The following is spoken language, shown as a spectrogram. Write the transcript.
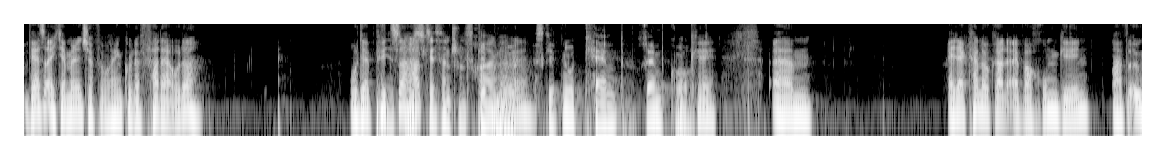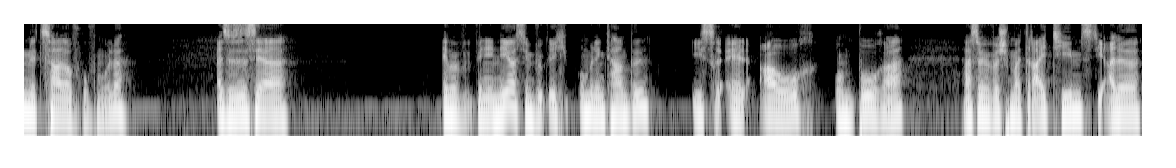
wer ist eigentlich der Manager von Remco? Der Vater, oder? Oder Pizza wollte hat. ich gestern schon Es gibt, fragen. nur, oder? es gibt nur Camp Remco. Okay. Ähm, ey, der kann doch gerade einfach rumgehen und einfach irgendeine Zahl aufrufen, oder? Also es ist ja, ey, wenn Ineos ihn wirklich unbedingt haben will, Israel auch und Bora, hast du auf jeden Fall schon mal drei Teams, die alle,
